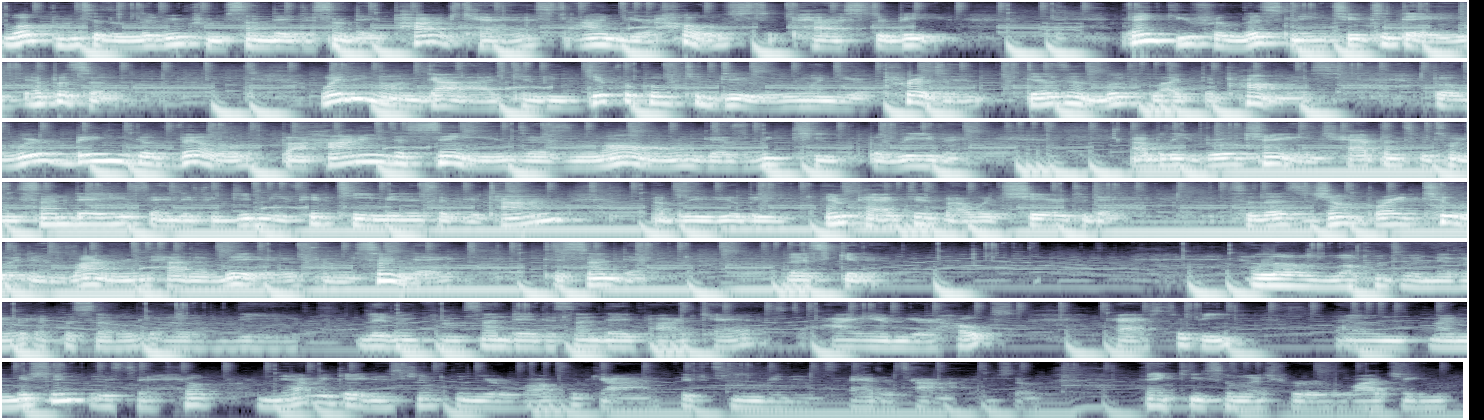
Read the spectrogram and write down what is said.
Welcome to the Living from Sunday to Sunday podcast. I'm your host, Pastor B. Thank you for listening to today's episode. Waiting on God can be difficult to do when your present doesn't look like the promise, but we're being developed behind the scenes as long as we keep believing. I believe real change happens between Sundays, and if you give me 15 minutes of your time, I believe you'll be impacted by what's shared today. So let's jump right to it and learn how to live from Sunday to Sunday. Let's get it. Hello, and welcome to another episode of the Living from Sunday to Sunday podcast. I am your host, Pastor B. Um, my mission is to help navigate and strengthen your walk with God 15 minutes at a time. So Thank you so much for watching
